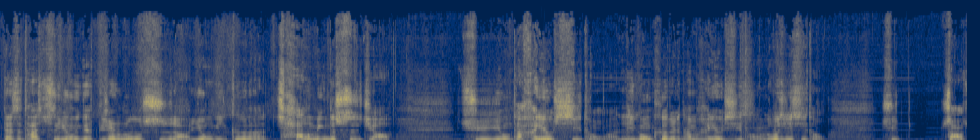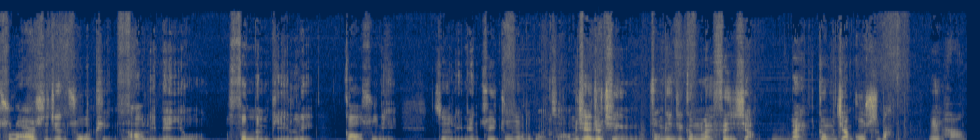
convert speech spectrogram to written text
但是他是用一个比较入世啊，用一个长明的视角去用，他很有系统啊。理工科的人他们很有系统，逻辑系统，去找出了二十件作品，然后里面有分门别类，告诉你这里面最重要的馆藏。我们现在就请总编辑跟我们来分享，来跟我们讲故事吧。嗯，好，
